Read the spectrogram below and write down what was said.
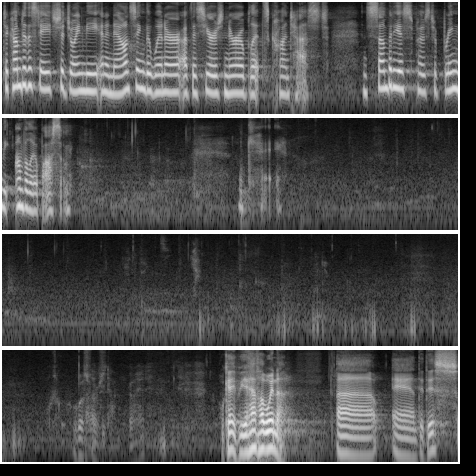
to come to the stage to join me in announcing the winner of this year's NeuroBlitz contest. And somebody is supposed to bring the envelope. Awesome. Okay. Goes first? Okay, we have a winner. Uh, and it is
